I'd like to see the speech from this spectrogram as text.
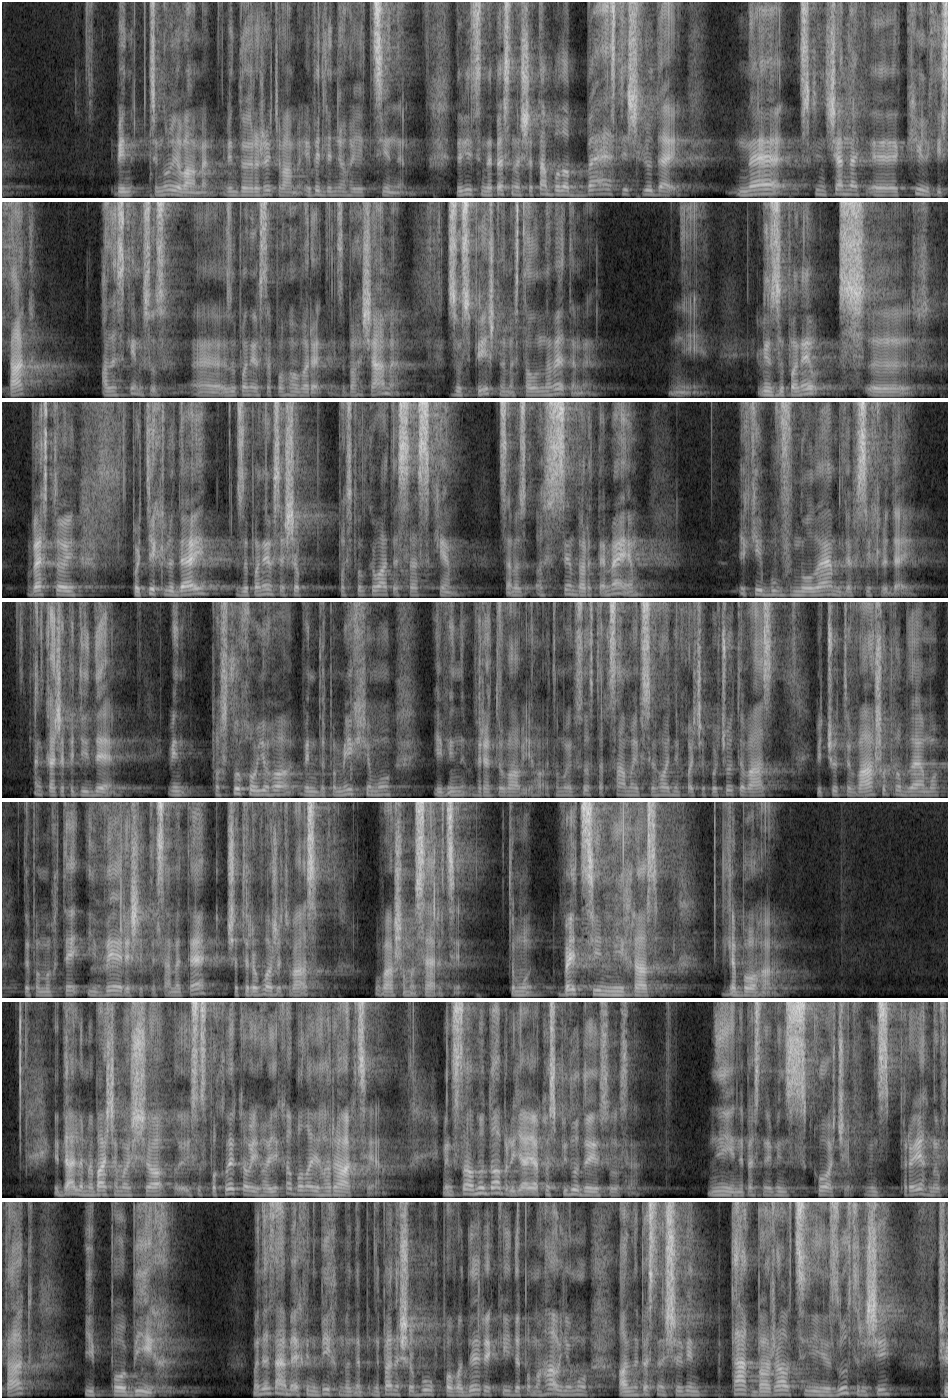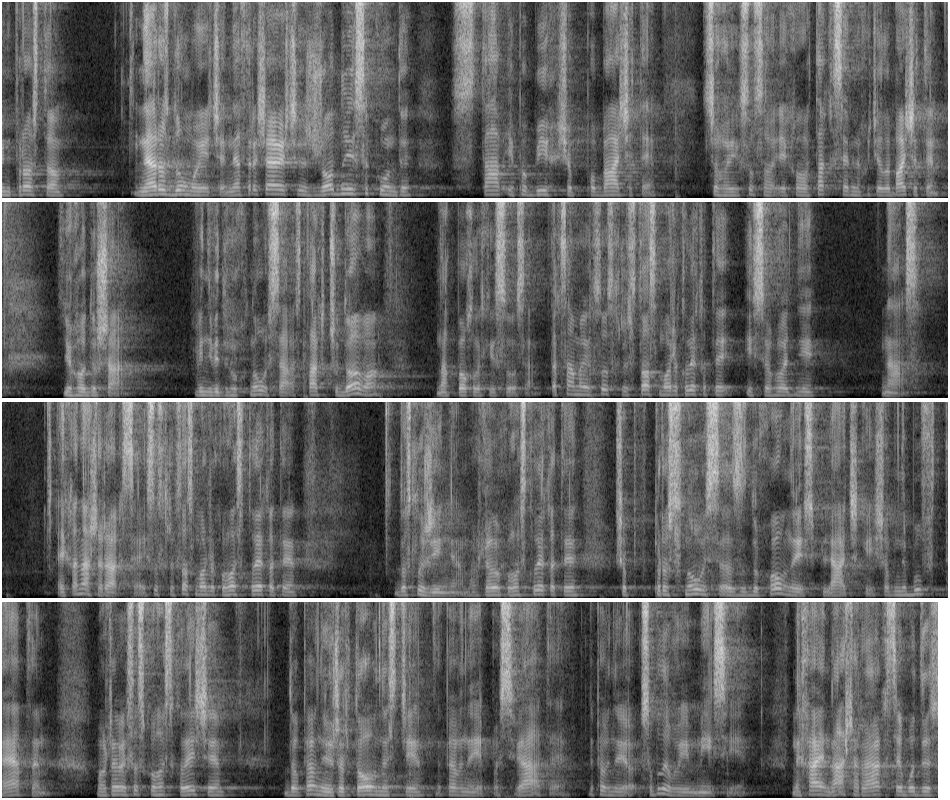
Він цінує вами, Він дорожить вами, і ви для нього є цінним. Дивіться, написано, що там була безліч людей, нескінченна е, кількість, так? Але з ким Ісус е, зупинився поговорити? З багачами, з успішними, з талановитими? Ні. Він зупинив е, весь той потік людей, зупинився, щоб поспілкуватися з ким? Саме з ось цим Вартимеєм, який був нулем для всіх людей. Він каже: підійди. Він послухав його, він допоміг йому і він врятував його. Тому Ісус так само і сьогодні хоче почути вас, відчути вашу проблему, допомогти і вирішити саме те, що тривожить вас у вашому серці. Тому ви цінні якраз для Бога. І далі ми бачимо, що Ісус покликав його, яка була його реакція. Він сказав: ну добре, я якось піду до Ісуса. Ні, написано, він скочив, він спригнув так і побіг. Ми не знаємо, як він біг, напевно, що був поводир, який допомагав йому, але написано, що він так бажав цієї зустрічі, що він просто, не роздумуючи, не втрачаючи жодної секунди, став і побіг, щоб побачити цього Ісуса, якого так сильно хотіли бачити його душа. Він відгукнувся так чудово на поклик Ісуса. Так само Ісус Христос може кликати і сьогодні нас. Яка наша реакція? Ісус Христос може когось кликати до служіння, можливо, когось кликати, щоб проснувся з духовної сплячки, щоб не був теплим. Можливо, Ісус когось кличе до певної жертовності, до певної посвяти, до певної особливої місії. Нехай наша реакція буде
